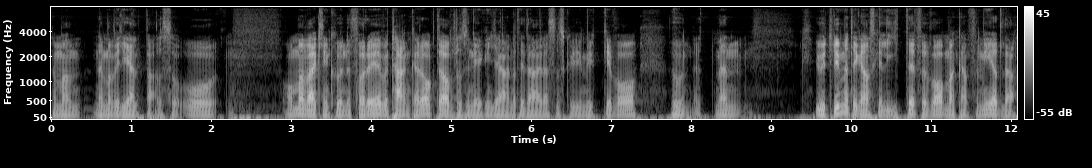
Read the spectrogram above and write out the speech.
När man, när man vill hjälpa alltså. Och om man verkligen kunde föra över tankar rakt av från sin egen hjärna till deras så skulle ju mycket vara vunnet. Men utrymmet är ganska lite för vad man kan förmedla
